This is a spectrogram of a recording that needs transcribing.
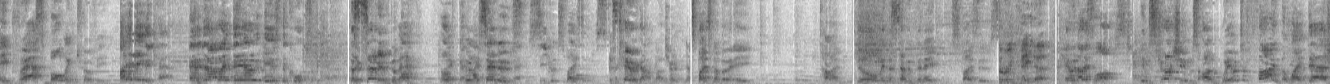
A brass bowling trophy. I ate a cat, and that right there is the corpse of a cat. The seven Go back. of, Go of back, back, Colonel back, back, Sanders' back, back. secret spices. It's tarragon, by the way. No. Spice number eight. Time. There are only the seventh and eighth spices. The Rig Veda. Paradise Lost. Instructions on where to find the light dash,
